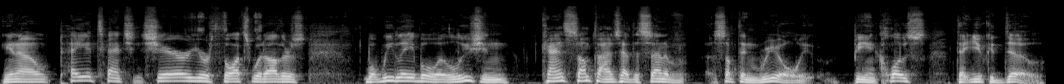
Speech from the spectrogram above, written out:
You know, pay attention, share your thoughts with others. What we label illusion can sometimes have the scent of something real being close that you could do.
